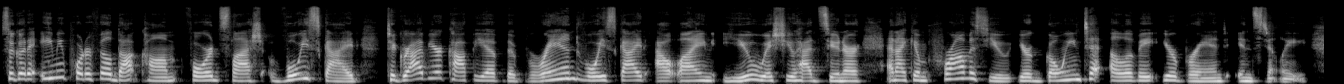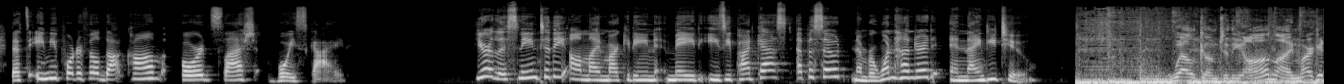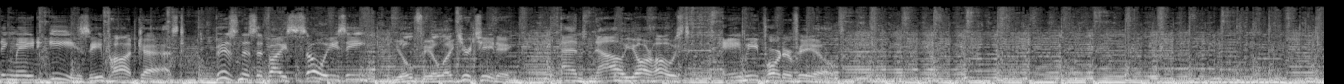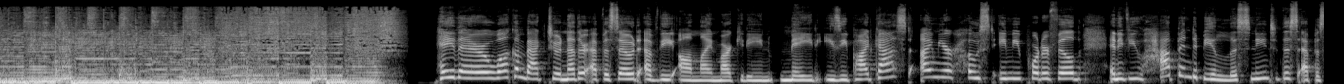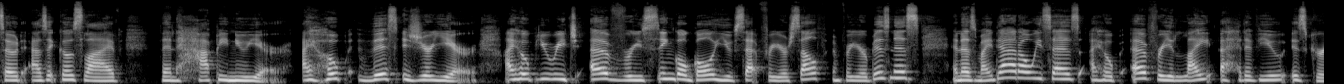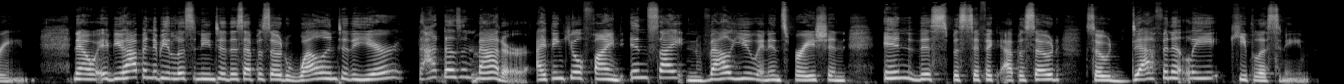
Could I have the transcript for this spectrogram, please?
So go to amyporterfield.com forward slash voice guide to grab your copy of the brand voice guide outline you wish you had sooner. And I can promise you, you're going to elevate your brand instantly. That's amyporterfield.com forward slash voice guide. You're listening to the Online Marketing Made Easy podcast, episode number 192. Welcome to the Online Marketing Made Easy podcast. Business advice so easy, you'll feel like you're cheating. And now, your host, Amy Porterfield. Hey there, welcome back to another episode of the Online Marketing Made Easy podcast. I'm your host, Amy Porterfield. And if you happen to be listening to this episode as it goes live, then happy new year. I hope this is your year. I hope you reach every single goal you've set for yourself and for your business. And as my dad always says, I hope every light ahead of you is green. Now, if you happen to be listening to this episode well into the year, that doesn't matter. I think you'll find insight and value and inspiration in this specific episode. So definitely keep listening.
